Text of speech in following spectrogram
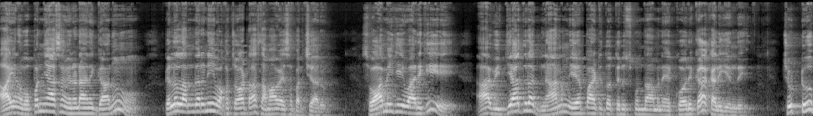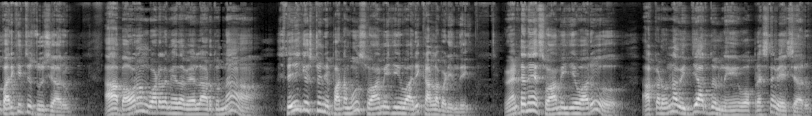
ఆయన ఉపన్యాసం వినడానికి గాను పిల్లలందరినీ ఒక చోట సమావేశపరిచారు. స్వామీజీ వారికి ఆ విద్యార్థుల జ్ఞానం ఏపాటితో తెలుసుకుందామనే కోరిక కలిగింది. చుట్టూ పరికించి చూశారు. ఆ భవనం గోడల మీద వేలాడుతున్న శ్రీకృష్ణుని పటము స్వామీజీ వారి కళ్ళబడింది. వెంటనే స్వామీజీ వారు అక్కడ ఉన్న విద్యార్థుల్ని ఓ ప్రశ్న వేశారు.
